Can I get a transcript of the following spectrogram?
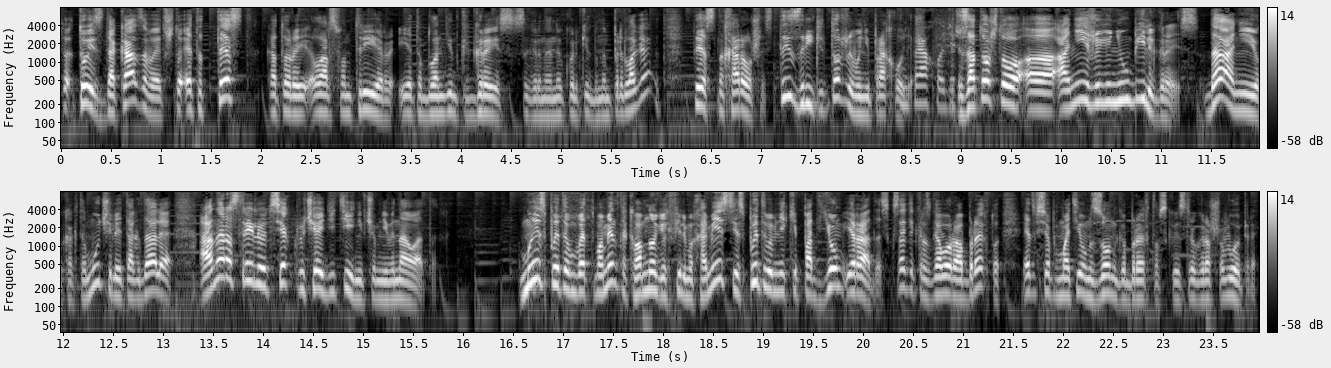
То, то есть доказывает, что этот тест, который Ларс фон Триер и эта блондинка Грейс, сыгранная Николь Кидман, им предлагают, тест на хорошесть, ты, зритель, тоже его не Не проходишь. проходишь. За то, что э, они же ее не убили, Грейс. Да, они ее как-то мучили и так далее. А она расстреливает всех, включая детей, ни в чем не виноватых. Мы испытываем в этот момент, как во многих фильмах о месте, испытываем некий подъем и радость. Кстати, к разговору о Брехту, это все по мотивам Зонга Брехтовской исторографовой оперы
